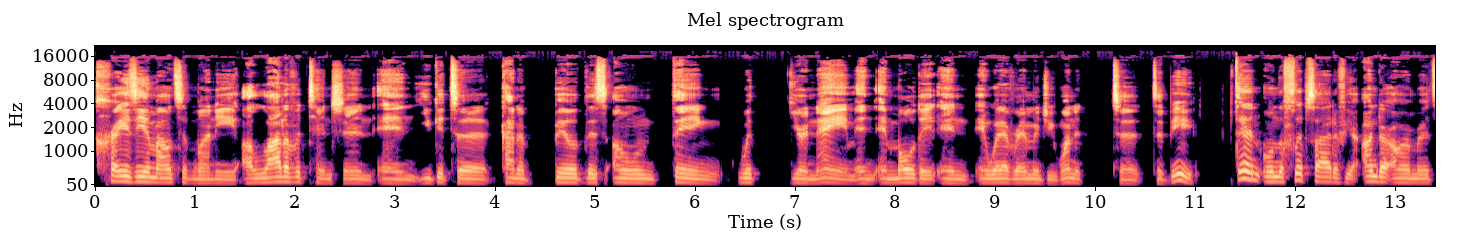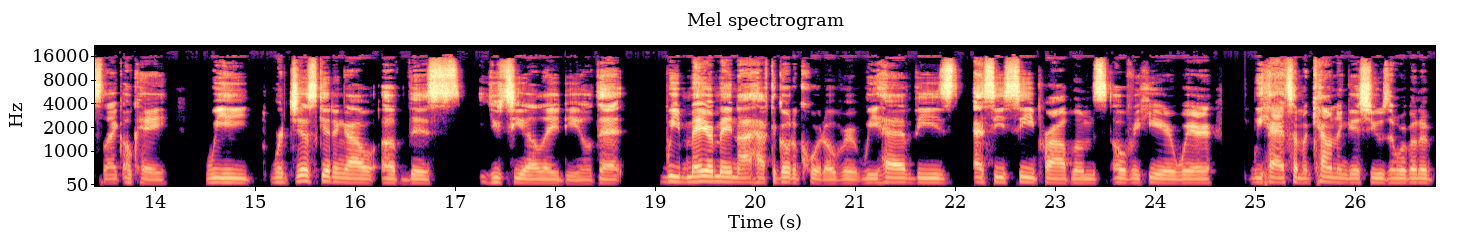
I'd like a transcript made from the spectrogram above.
crazy amounts of money, a lot of attention, and you get to kind of build this own thing with your name and, and mold it in in whatever image you want it to to be. Then on the flip side of your Under Armour, it's like okay, we we're just getting out of this UCLA deal that we may or may not have to go to court over. We have these SEC problems over here where we had some accounting issues and we're going to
